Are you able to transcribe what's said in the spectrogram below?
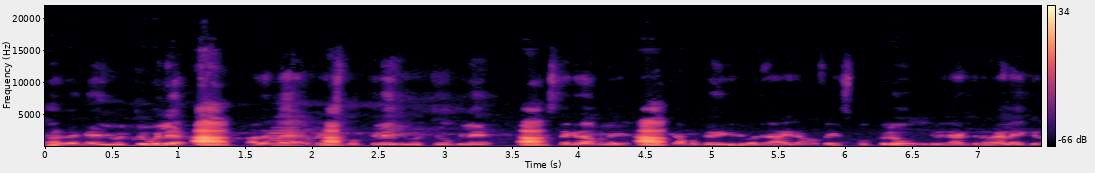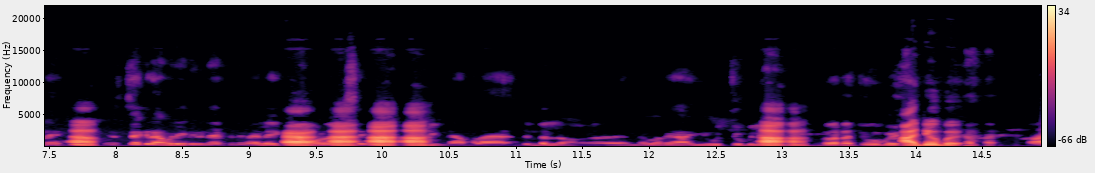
യൂട്യൂബിൽ ആ. അതന്നെ ഫേസ്ബുക്കിൽ യൂട്യൂബിൽ. ഇൻസ്റ്റാഗ്രാമിൽ. നമുക്ക് ഇരുപതിനായിരം ഫേസ്ബുക്കിലും ഇരുപതിനായിരത്തിന് മേലേക്കാണ്. ഇൻസ്റ്റാഗ്രാമിൽ ഇരുപതിനായിരത്തിന് മേലേക്കാണ് പിന്നെ നമ്മളെ ഇതുണ്ടല്ലോ എന്താ പറയാ യൂട്യൂബിൽ ട്യൂബ് ആ. ട്യൂബ് ആ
